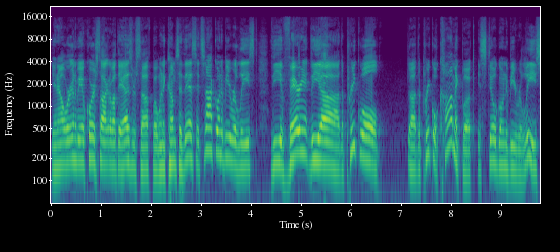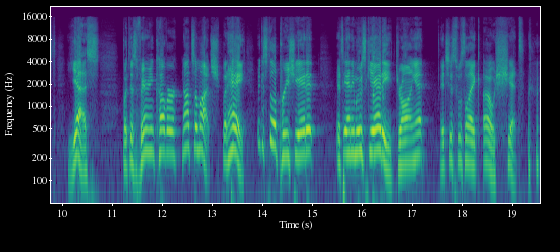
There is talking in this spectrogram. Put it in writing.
you know, we're going to be, of course, talking about the Ezra stuff, but when it comes to this, it's not going to be released. The variant, the uh, the prequel, uh, the prequel comic book is still going to be released. Yes, but this variant cover, not so much. But hey, we can still appreciate it. It's Andy Muschietti drawing it. It just was like, oh shit. it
